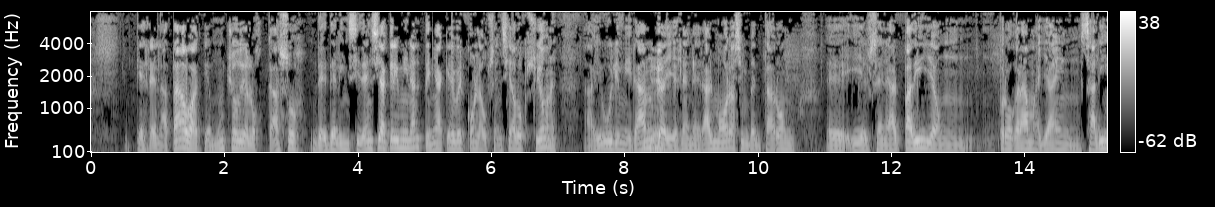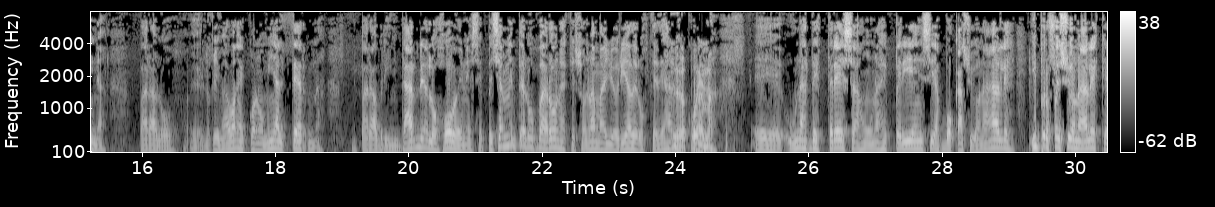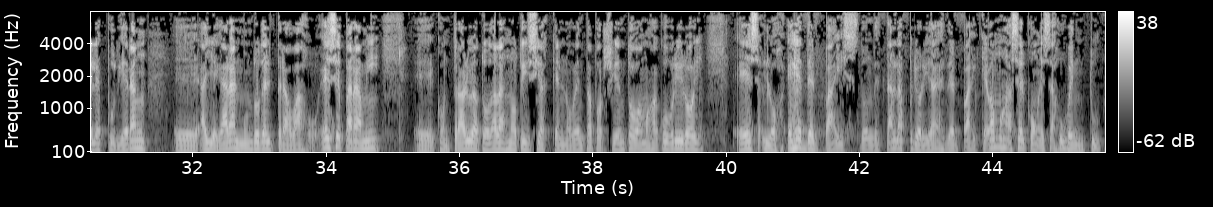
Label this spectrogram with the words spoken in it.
que relataba que muchos de los casos de, la incidencia criminal tenía que ver con la ausencia de opciones. Ahí Willy Miranda y el general Mora se inventaron, eh, y el general Padilla, un programa ya en Salinas para eh, lo que llamaban economía alterna, para brindarle a los jóvenes, especialmente a los varones, que son la mayoría de los que dejan la escuela, eh, unas destrezas, unas experiencias vocacionales y profesionales que les pudieran eh, llegar al mundo del trabajo. Ese para mí, eh, contrario a todas las noticias que el 90% vamos a cubrir hoy, es los ejes del país, donde están las prioridades del país. ¿Qué vamos a hacer con esa juventud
